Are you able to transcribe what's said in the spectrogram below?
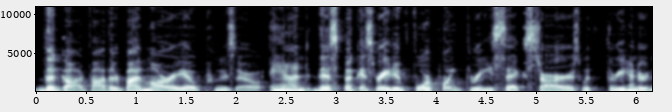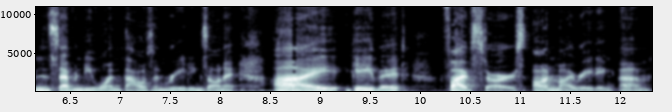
The Godfather by Mario Puzo. And this book is rated 4.36 stars with 371,000 ratings on it. I gave it five stars on my rating. Um,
